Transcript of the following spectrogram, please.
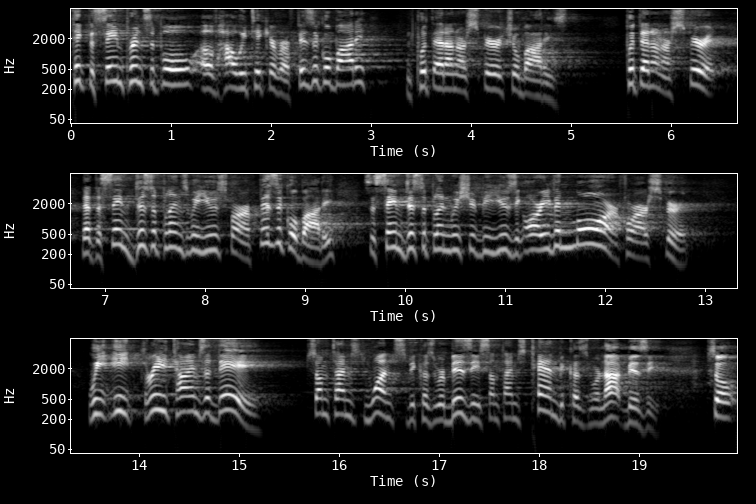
Take the same principle of how we take care of our physical body and put that on our spiritual bodies. Put that on our spirit that the same disciplines we use for our physical body is the same discipline we should be using, or even more for our spirit. We eat three times a day, sometimes once because we're busy, sometimes 10 because we're not busy. So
